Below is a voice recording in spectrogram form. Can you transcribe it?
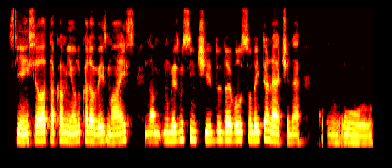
ciência ela está caminhando cada vez mais na, no mesmo sentido da evolução da internet, né? Com o,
